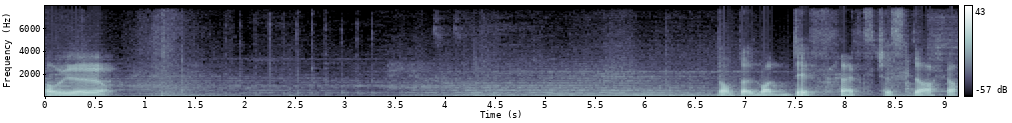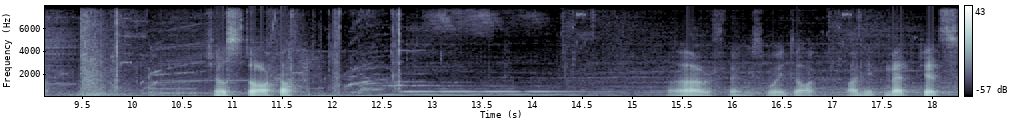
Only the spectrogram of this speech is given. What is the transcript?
Oh yeah. Not that much different, just darker. Just darker. Oh, Everything's way dark. I need medkits.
